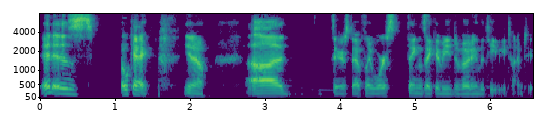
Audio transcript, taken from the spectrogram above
it is okay. You know, uh, there's definitely worse things they could be devoting the TV time to.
